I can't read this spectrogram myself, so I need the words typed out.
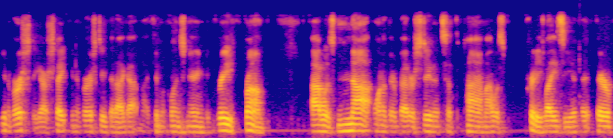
university, our state university that I got my chemical engineering degree from. I was not one of their better students at the time. I was pretty lazy, and they're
